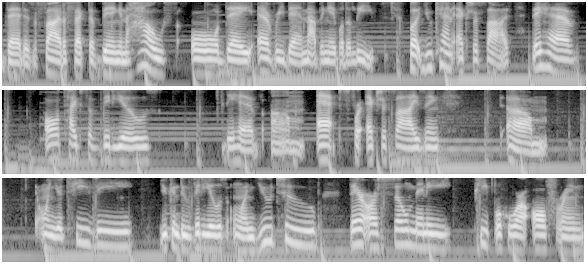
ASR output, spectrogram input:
that is a side effect of being in the house all day every day and not being able to leave. But you can exercise. They have all types of videos they have um, apps for exercising um, on your TV. You can do videos on YouTube. There are so many people who are offering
